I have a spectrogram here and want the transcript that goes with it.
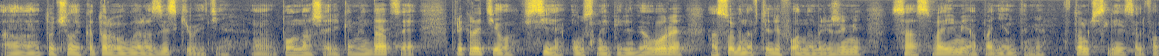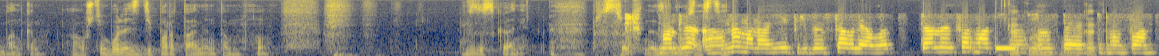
А, Тот человек, которого вы разыскиваете, э, по нашей рекомендации, прекратил все устные переговоры, особенно в телефонном режиме, со своими оппонентами, в том числе и с Альфа-банком, а уж тем более с департаментом взыскания просроченной Но для- задолженности. а, нам она не предоставляла данную информацию Какую? самостоятельно банк.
